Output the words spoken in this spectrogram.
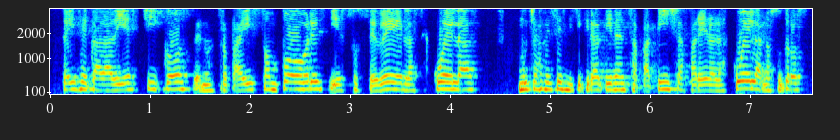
Seis de cada diez chicos de nuestro país son pobres y eso se ve en las escuelas. Muchas veces ni siquiera tienen zapatillas para ir a la escuela. Nosotros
